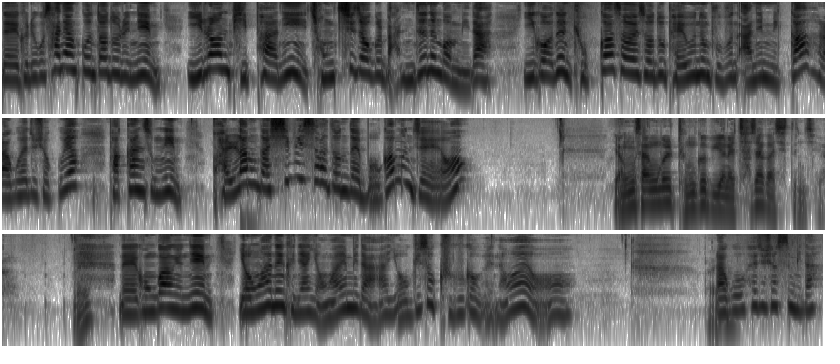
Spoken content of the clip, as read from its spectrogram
네, 그리고 사냥꾼 떠돌이님, 이런 비판이 정치적을 만드는 겁니다. 이거는 교과서에서도 배우는 부분 아닙니까? 라고 해주셨고요. 박한숙님, 관람가 12사던데 뭐가 문제예요? 영상물 등급위원회 찾아가시든지요. 네? 네, 건광윤님, 영화는 그냥 영화입니다. 여기서 극우가 왜 나와요? 라고 해주셨습니다.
